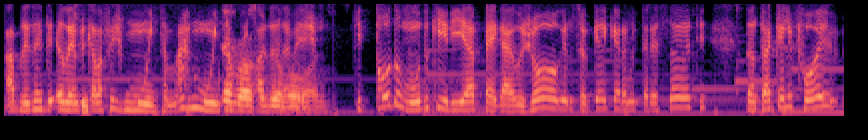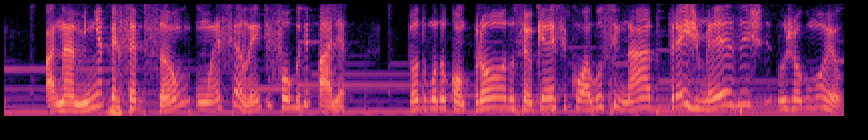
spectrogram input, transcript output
A Blizzard, eu lembro que ela fez muita, mas muita eu propaganda mesmo. Que todo mundo queria pegar o jogo e não sei o que, que era muito interessante. Tanto é que ele foi, na minha percepção, um excelente fogo de palha. Todo mundo comprou, não sei o que, ficou alucinado. Três meses, o jogo morreu.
